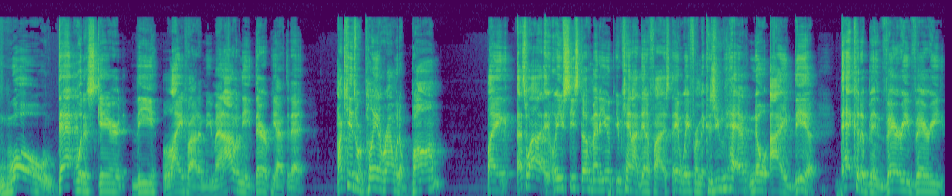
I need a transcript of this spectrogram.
Whoa, that would have scared the life out of me, man. I would need therapy after that. My kids were playing around with a bomb. Like that's why it- when you see stuff, man, you you can't identify it. Stay away from it because you have no idea. That could have been very, very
